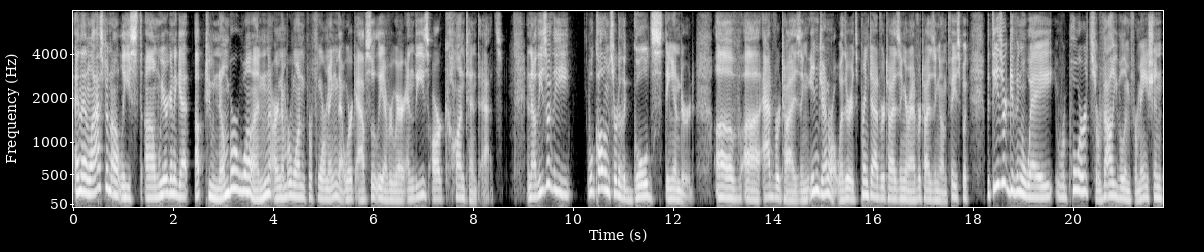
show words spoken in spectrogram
And then last but not least, um, we are going to get up to number one, our number one performing that work absolutely everywhere. And these are content ads. And now these are the we'll call them sort of the gold standard of uh, advertising in general, whether it's print advertising or advertising on Facebook. But these are giving away reports or valuable information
